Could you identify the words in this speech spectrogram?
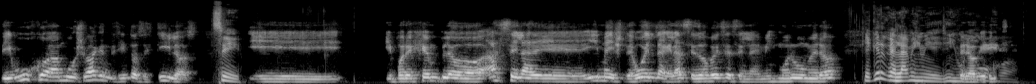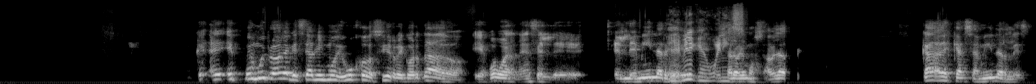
dibujo a Ambushback en distintos estilos. Sí, Y, y, por ejemplo, hace la de Image de vuelta, que la hace dos veces en el mismo número. que creo que es la misma mismo Pero que dibujo. Que Es, es muy probable que sea el mismo dibujo, sí, recortado. Y después, bueno, es el de, el de Miller, El de Miller que es ya lo hemos hablado. Cada vez que hace a Miller les,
